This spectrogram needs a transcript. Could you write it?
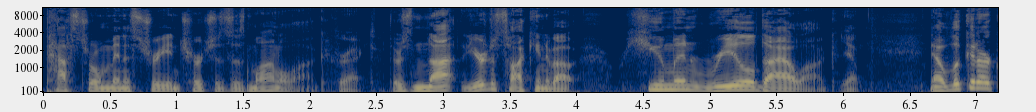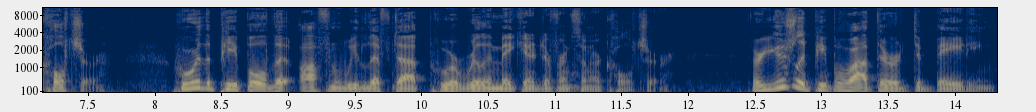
pastoral ministry in churches is monologue. correct There's not you're just talking about human real dialogue. yep Now look at our culture. Who are the people that often we lift up who are really making a difference in our culture? They're usually people who are out there are debating.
